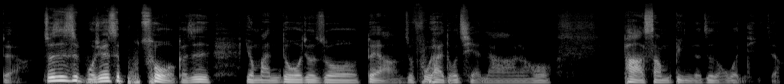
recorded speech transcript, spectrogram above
对啊。就是是，我觉得是不错，可是有蛮多就是说，对啊，就付太多钱啊，然后怕伤病的这种问题，这样，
